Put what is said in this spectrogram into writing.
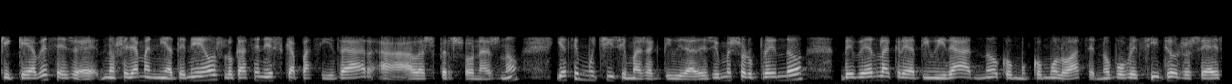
que, que a veces eh, no se llaman ni ateneos, lo que hacen es capacitar a, las personas, ¿no? Y hacen muchísimas actividades. Yo me sorprendo de ver la creatividad, ¿no? Como, cómo lo hacen, ¿no? Pobrecitos, o sea, es,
